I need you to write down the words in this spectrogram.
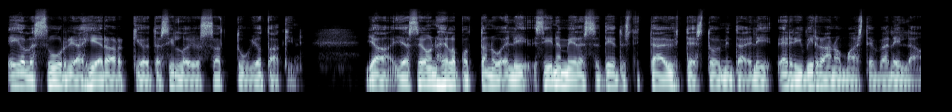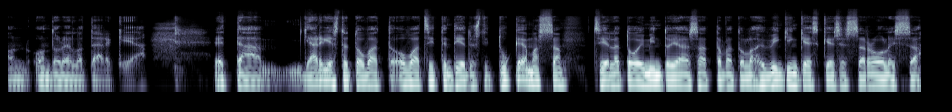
Ei ole suuria hierarkioita silloin, jos sattuu jotakin – ja, ja se on helpottanut, eli siinä mielessä tietysti tämä yhteistoiminta eli eri viranomaisten välillä on, on todella tärkeää. Että järjestöt ovat, ovat sitten tietysti tukemassa siellä toimintoja ja saattavat olla hyvinkin keskeisessä roolissa.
